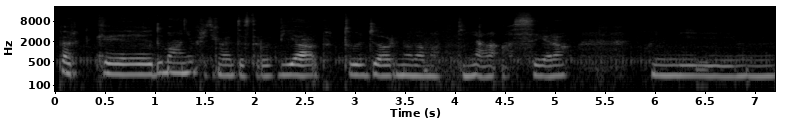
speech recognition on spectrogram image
perché domani praticamente starò via tutto il giorno da mattina a sera quindi mm,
